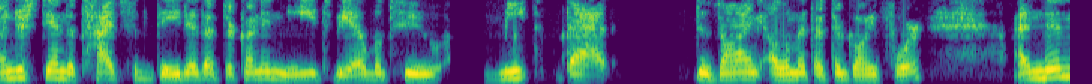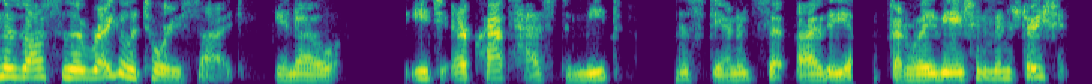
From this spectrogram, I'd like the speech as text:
understand the types of data that they're going to need to be able to meet that design element that they're going for. And then there's also the regulatory side. You know, each aircraft has to meet the standards set by the Federal Aviation Administration.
